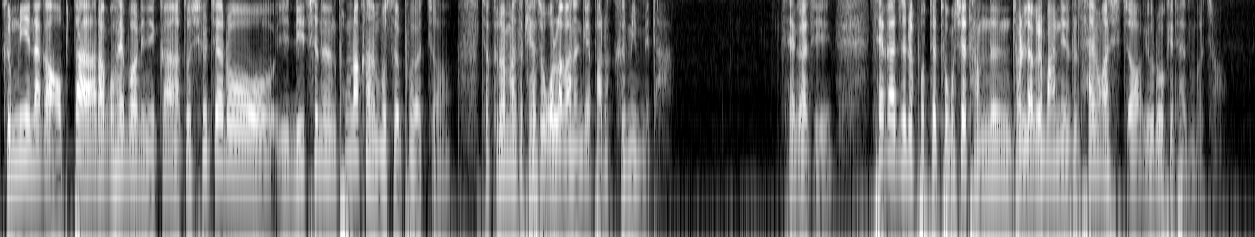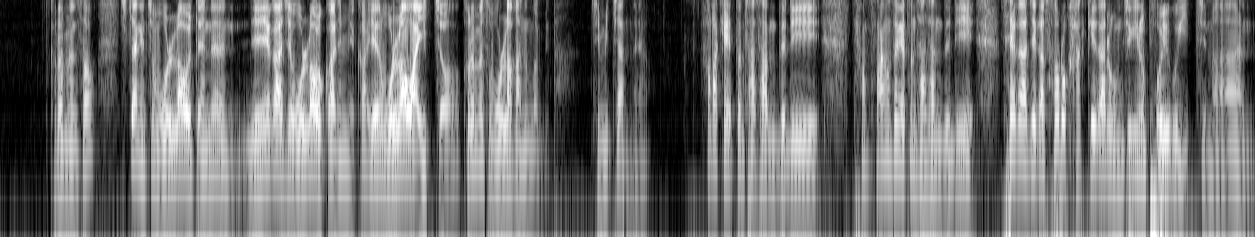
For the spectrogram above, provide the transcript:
금리 인하가 없다라고 해버리니까 또 실제로 이 리츠는 폭락하는 모습을 보였죠. 자, 그러면서 계속 올라가는 게 바로 금입니다. 세 가지. 세 가지를 포트에 동시에 담는 전략을 많이들 사용하시죠. 이렇게 되는 거죠. 그러면서 시장이 좀 올라올 때는 얘가 이제 올라올 거 아닙니까? 얘는 올라와 있죠. 그러면서 올라가는 겁니다. 재밌지 않나요? 하락했던 자산들이 상승했던 자산들이 세 가지가 서로 각기 다른 움직임을 보이고 있지만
